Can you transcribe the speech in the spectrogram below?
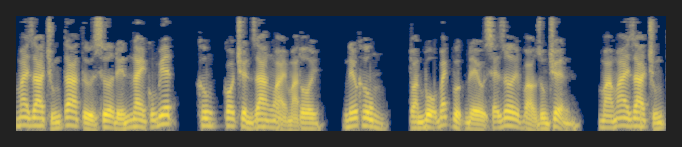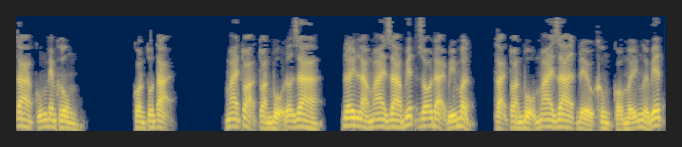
mai ra chúng ta từ xưa đến nay cũng biết, không có truyền ra ngoài mà thôi, nếu không, toàn bộ bách vực đều sẽ rơi vào dung chuyển, mà mai ra chúng ta cũng đem không còn tồn tại. Mai tọa toàn bộ đỡ ra, đây là mai ra biết rõ đại bí mật, tại toàn bộ mai ra đều không có mấy người biết.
